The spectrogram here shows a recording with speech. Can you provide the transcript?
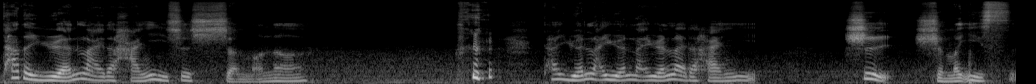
它的原来的含义是什么呢？它原来原来原来的含义是什么意思？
